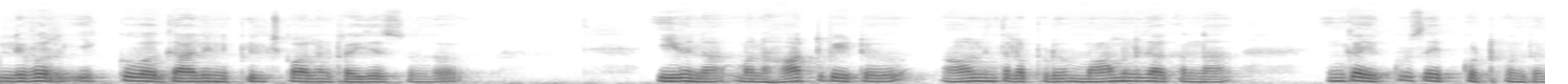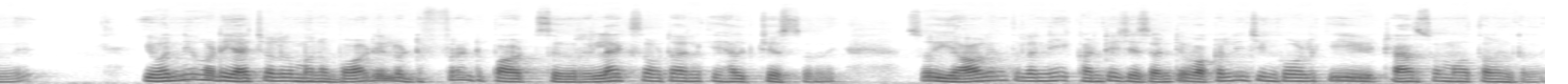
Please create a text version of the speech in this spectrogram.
లివర్ ఎక్కువ గాలిని పీల్చుకోవాలని ట్రై చేస్తుందో ఈవెన్ మన హార్ట్ బీట్ ఆవలింతలప్పుడు మామూలుగా కన్నా ఇంకా ఎక్కువసేపు కొట్టుకుంటుంది. ఇవన్నీ కూడా యాక్చువల్గా మన బాడీలో డిఫరెంట్ పార్ట్స్ రిలాక్స్ అవ్వడానికి హెల్ప్ చేస్తుంది. సో ఈ ఆవలింతలన్నీ కంటిన్యూస్ అంటే ఒకరి నుంచి ఇంకోళ్ళకి ట్రాన్స్ఫార్మ్ అవుతూ ఉంటుంది.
